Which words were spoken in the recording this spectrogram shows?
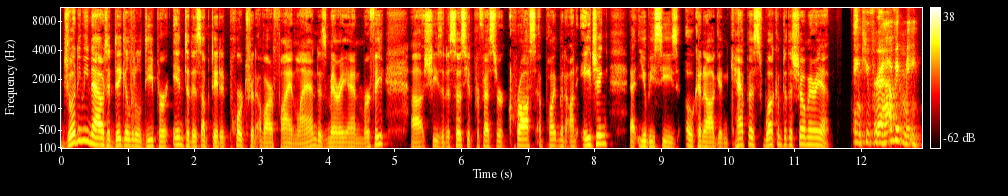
Joining me now to dig a little deeper into this updated portrait of our fine land is Mary Ann Murphy. Uh, she's an associate professor, cross appointment on aging at UBC's Okanagan campus. Welcome to the show, Mary Ann. Thank you for having me.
